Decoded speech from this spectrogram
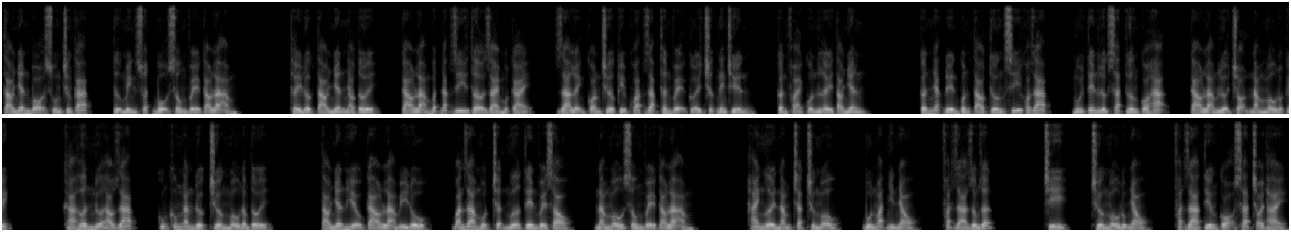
Tào nhân bỏ xuống trương cáp, tự mình xuất bộ xông về cao lãm. Thấy được tào nhân nào tới, cao lãm bất đắc dĩ thở dài một cái ra lệnh còn chưa kịp khoác giáp thân vệ cưỡi trước nên chiến, cần phải quân lấy tào nhân. Cân nhắc đến quân tào tướng sĩ khoác giáp, mũi tên lực sát thương có hạn, cao lãm lựa chọn nắm mâu đột kích. Khá hơn nữa áo giáp, cũng không ngăn được trường mâu đâm tới. Tào nhân hiểu cao lãm ý đồ, bắn ra một trận mưa tên về sau, nắm mâu xông về cao lãm. Hai người nắm chặt trường mâu, bốn mắt nhìn nhau, phát ra giống giận. Chi, trường mâu đụng nhau, phát ra tiếng cọ sát chói thai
